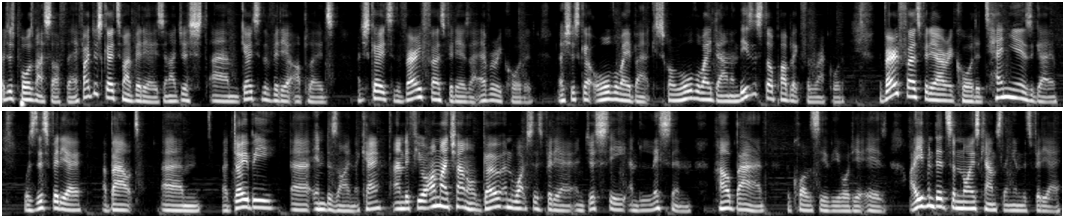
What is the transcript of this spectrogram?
I just pause myself there. If I just go to my videos and I just um, go to the video uploads, I just go to the very first videos I ever recorded. Let's just go all the way back, scroll all the way down, and these are still public for the record. The very first video I recorded 10 years ago was this video about um, Adobe uh, InDesign, okay? And if you're on my channel, go and watch this video and just see and listen how bad the quality of the audio is. I even did some noise cancelling in this video.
